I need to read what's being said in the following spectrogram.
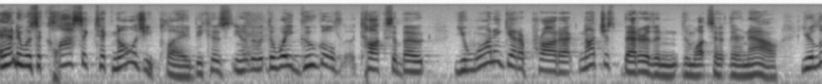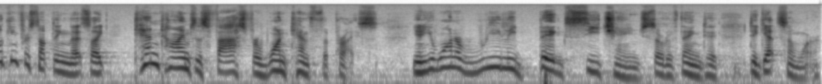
And it was a classic technology play because you know the, the way Google talks about you want to get a product not just better than, than what's out there now, you're looking for something that's like 10 times as fast for one tenth the price. You know, you want a really big sea change sort of thing to, to get somewhere.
